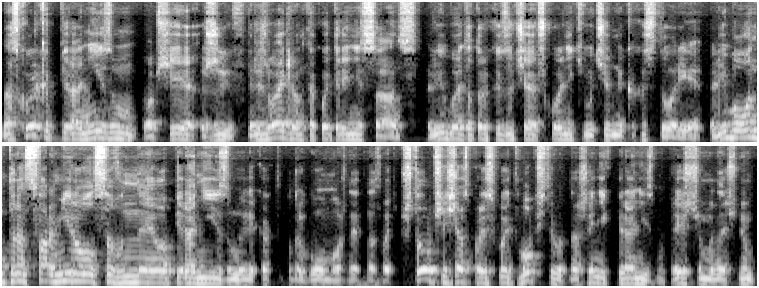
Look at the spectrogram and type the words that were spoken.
насколько пиранизм вообще жив? Переживает ли он какой-то ренессанс? Либо это только изучают школьники в учебниках истории, либо он трансформировался в неопиранизм, или как-то по-другому можно это назвать. Что вообще сейчас происходит в обществе в отношении к пиранизму, прежде чем мы начнем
